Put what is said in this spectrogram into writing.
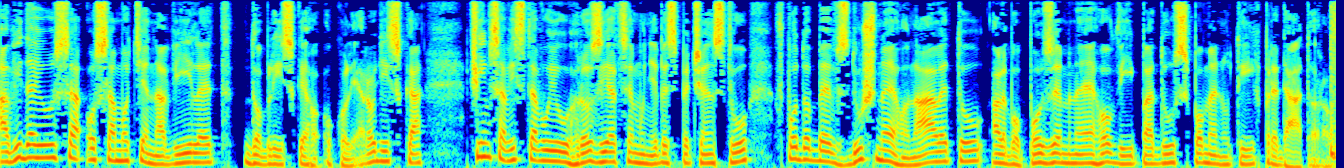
a vydajú sa o samote na výlet do blízkeho okolia rodiska, čím sa vystavujú hroziacemu nebezpečenstvu v podobe vzdušného náletu alebo pozemného výpadu spomenutých predátorov.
